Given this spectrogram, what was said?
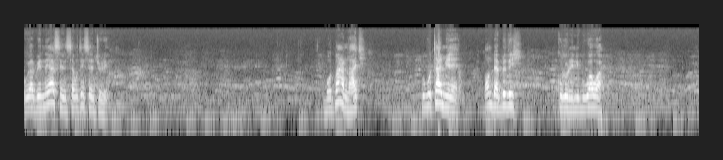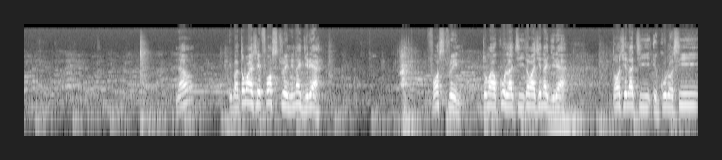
we have been there since 17th century. But by and large, gbogbo time yẹn under British colony ni gbogbo. Now, ìgbà tó máa first train ní Nàìjíríà first train tó máa kó láti tó máa ṣe Nàìjíríà tó ń ṣe láti Èkó lọ sí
